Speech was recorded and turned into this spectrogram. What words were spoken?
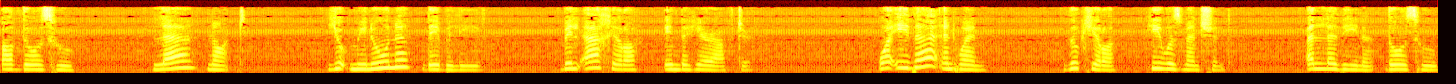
of those who, la, not, yu'minuna, they believe, bil akhirah, in the hereafter. Wa idha, and when, dhukira, he was mentioned, alladhina, those who,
